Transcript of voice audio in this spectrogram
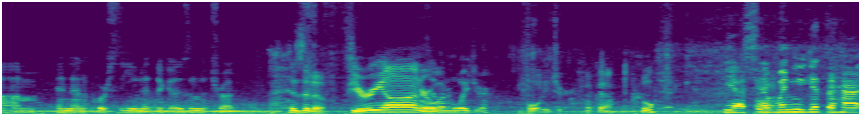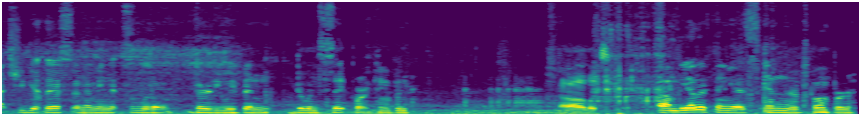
um, and then of course the unit that goes in the truck. Is it a Furrion or what? Voyager. Voyager. Okay, cool. Yeah, so when you get the hatch, you get this, and I mean it's a little dirty. We've been doing state park camping. Oh, it looks Um, the other thing is in the bumper.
